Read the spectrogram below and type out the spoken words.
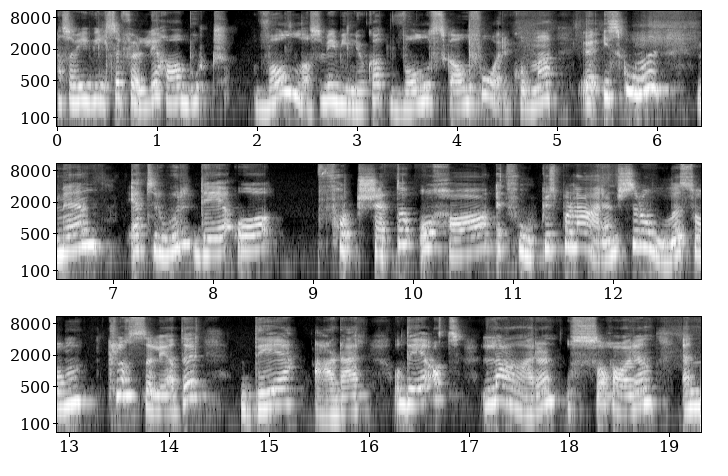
Altså, Vi vil selvfølgelig ha bort vold. altså Vi vil jo ikke at vold skal forekomme i skolen. Men jeg tror det å fortsette å ha et fokus på lærerens rolle som klasseleder, det er der. Og det at læreren også har en, en,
